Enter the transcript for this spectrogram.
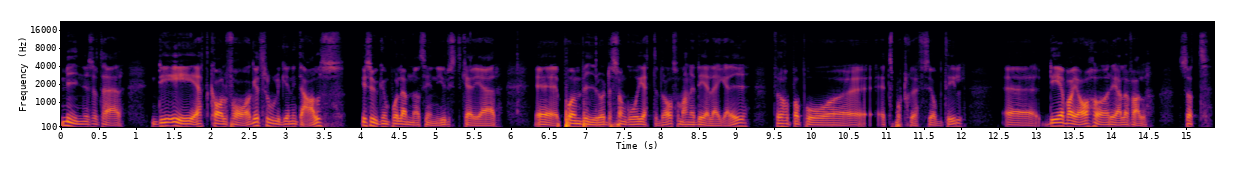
minuset här, det är att Karl Fager troligen inte alls är sugen på att lämna sin juristkarriär eh, på en byrå som går jättebra, som han är delägare i, för att hoppa på eh, ett sportchefsjobb till. Eh, det är vad jag hör i alla fall. Så att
